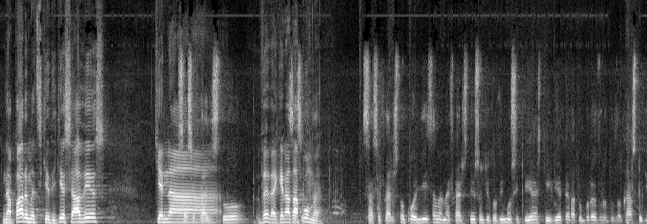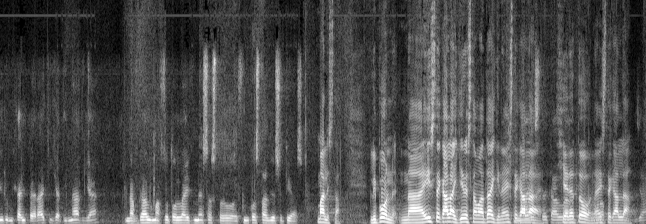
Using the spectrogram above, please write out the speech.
να πάρουμε τις σχετικές άδειες και να... Σας ευχαριστώ. Βέβαια, και να Σας τα πούμε. Σας ευχαριστώ πολύ. Ήθελα να ευχαριστήσω και το Δήμο Σιτίας και ιδιαίτερα τον πρόεδρο του ΔΟΚΑΣ, τον κύριο Μιχάλη Περάκη, για την άδεια να βγάλουμε αυτό το live μέσα στο Εθνικό Στάδιο Σιτίας. Μάλιστα. Λοιπόν, να είστε καλά, κύριε Σταματάκη, να είστε Να καλά. είστε καλά. Χαιρετώ, να Καλά είστε παιδιά. καλά. Γεια.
